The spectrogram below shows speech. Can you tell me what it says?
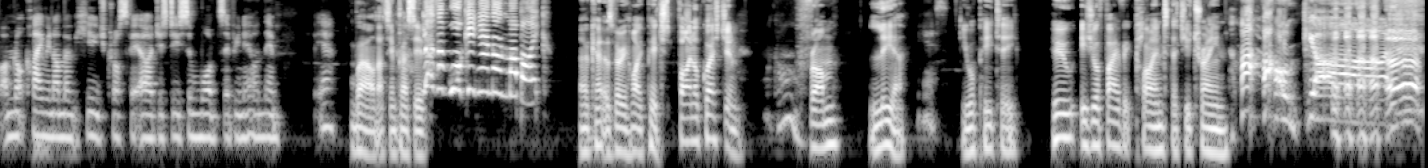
but I'm not claiming I'm a huge CrossFitter. I just do some WODs every now and then. But yeah. Wow, that's impressive. Yes, I'm walking in on my bike. Okay, that was very high pitched. Final question Oh from Leah, Yes. your PT. Who is your favourite client that you train? Oh God!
